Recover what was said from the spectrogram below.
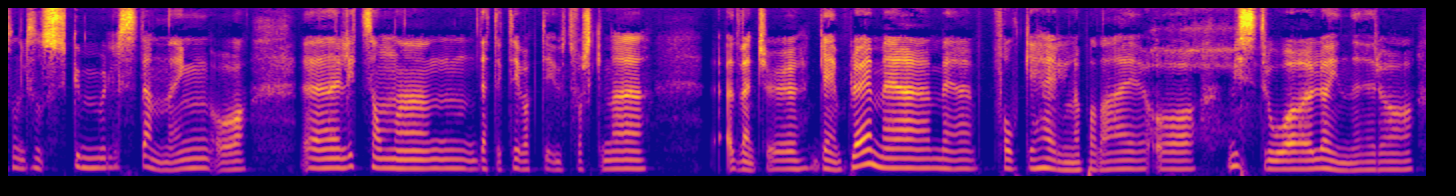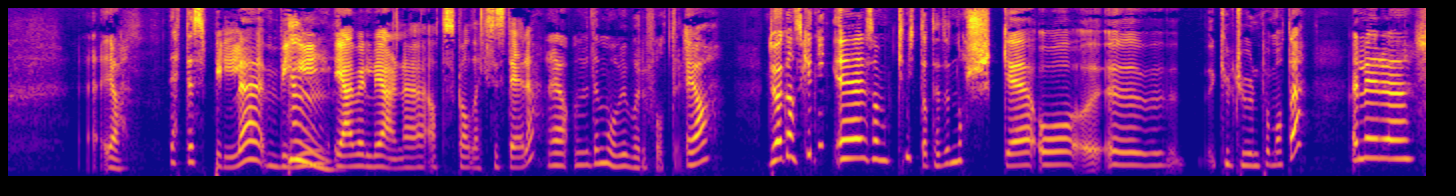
sånn litt sånn skummel stemning og eh, litt sånn eh, detektivaktig utforskende adventure gameplay med, med folk i hælene på deg og mistro og løgner og eh, ja. Dette spillet vil jeg veldig gjerne at skal eksistere. ja. Det må vi bare få til. Ja. Du er ganske eh, liksom knytta til det norske og øh, kulturen, på en måte? Eller øh,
